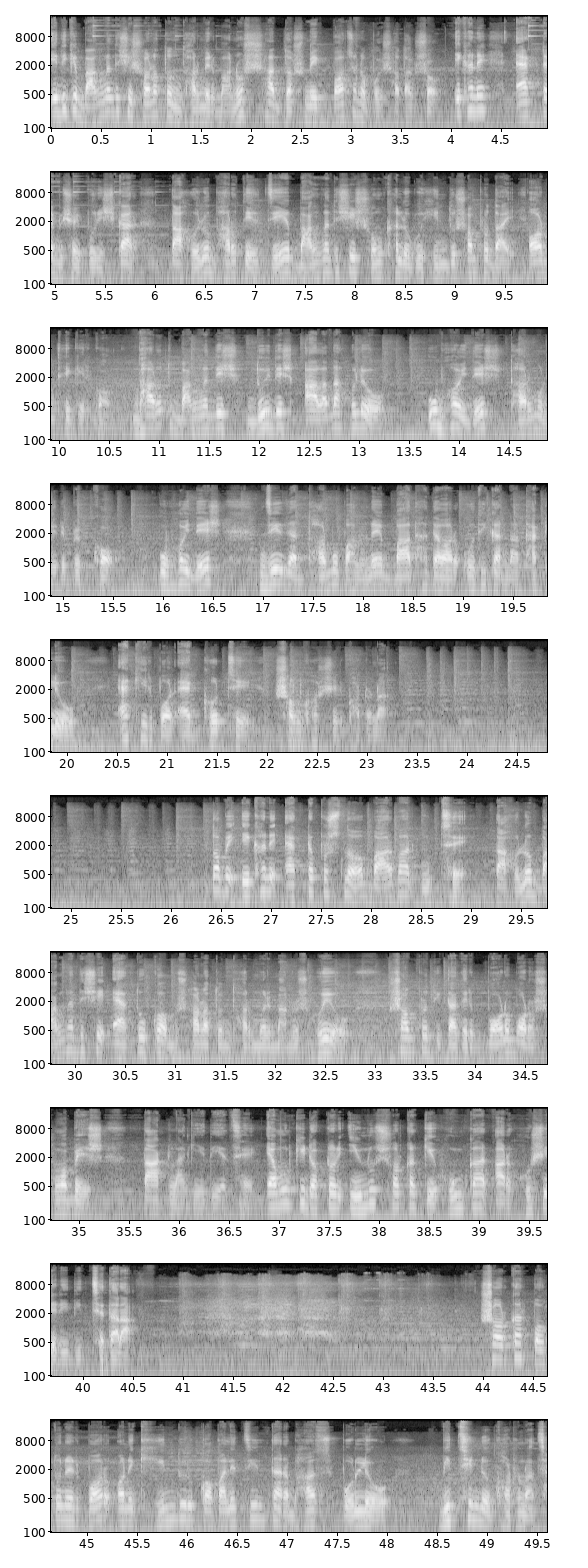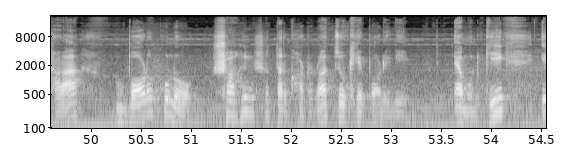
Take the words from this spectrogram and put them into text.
এদিকে বাংলাদেশে সনাতন ধর্মের মানুষ সাত দশমিক পঁচানব্বই শতাংশ। এখানে একটা বিষয় পরিষ্কার, তা হলো ভারতের যে বাংলাদেশের সংখ্যালঘু হিন্দু সম্প্রদায় অর্ধেকের কম। ভারত বাংলাদেশ দুই দেশ আলাদা হলেও উভয় দেশ ধর্মনিরপেক্ষ। উভয় দেশ যে যার ধর্ম পালনে বাধা দেওয়ার অধিকার না থাকলেও একের পর এক ঘটছে সংঘর্ষের ঘটনা। তবে এখানে একটা প্রশ্ন বারবার উঠছে। তা হলো বাংলাদেশে এত কম সনাতন ধর্মের মানুষ হয়েও সম্প্রতি তাদের বড় বড় সমাবেশ তাক লাগিয়ে দিয়েছে। এমনকি ডক্টর ইউনুস সরকারকে হুঙ্কার আর হুঁশিয়ারি দিচ্ছে তারা। সরকার পতনের পর অনেক হিন্দুর কপালে চিন্তার ভাঁজ পড়লেও বিচ্ছিন্ন ঘটনা ছাড়া বড় কোনো সহিংসতার ঘটনা চোখে পড়েনি। এমনকি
